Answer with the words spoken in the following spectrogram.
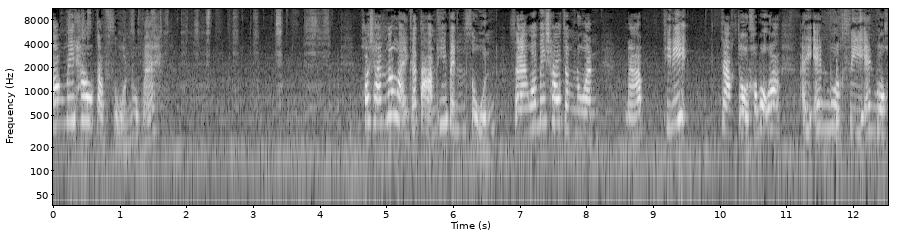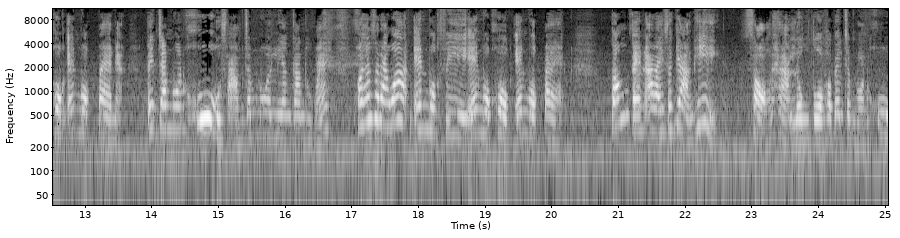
ต้องไม่เท่ากับศูนย์ถูกไหมเพราะฉะนั้นเมื่อไหร่ก็ตามที่เป็นศูนย์แสดงว่าไม่ใช่จำนวน นับ ทีนี้จากโจทย์เขาบอกว่าไอ n บวก4 n บวก6 n บวก8เนี่ยเป็นจำนวนคู่3จำนวนเรียงกันถูกไหม เพราะฉะนั้นแสดงว่า n บวก4 n บวก6 n บวก8ต้องเป็นอะไรสักอย่างที่2หารลงตัวเพราะเป็นจำนวนคู่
